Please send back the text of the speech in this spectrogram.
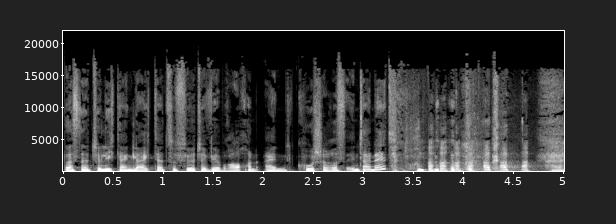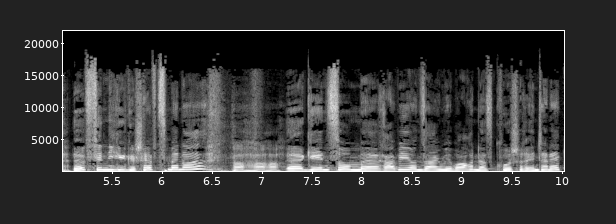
Was natürlich dann gleich dazu führte, wir brauchen ein koscheres Internet. ne, findige Geschäftsmänner äh, gehen zum äh, Rabbi und sagen, wir brauchen das koschere Internet.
